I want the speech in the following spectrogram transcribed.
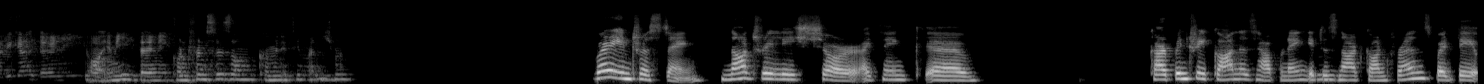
Malvika, are there any, or Amy, are there any conferences on community management? Very interesting. Not really sure. I think uh, Carpentry Con is happening. It is not conference, but they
